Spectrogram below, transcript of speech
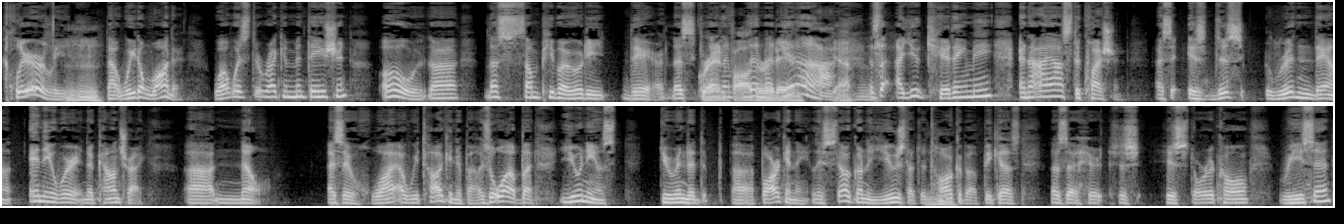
clearly mm-hmm. that we don't want it. What was the recommendation? Oh, uh, let's some people are already there. Let's grandfather them, it in. Yeah, yeah. It's like, are you kidding me? And I asked the question. I said, is this written down anywhere in the contract? Uh, no. I said, why are we talking about? I said, well, but unions during the uh, bargaining, they're still going to use that to mm-hmm. talk about because that's a his, historical reason.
